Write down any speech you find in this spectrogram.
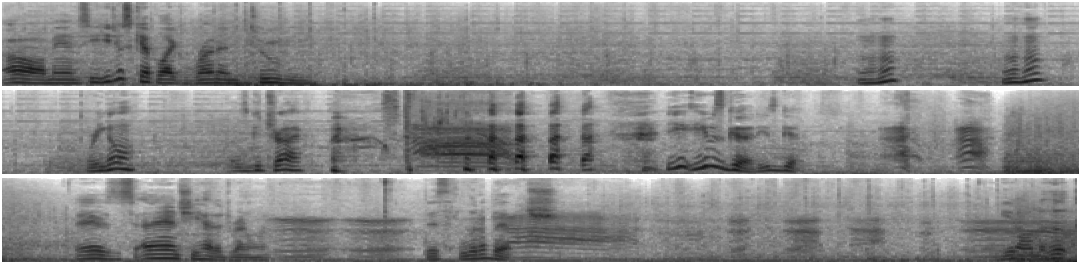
oh man, see, he just kept like running to me. Going? That was a good try. he, he was good. He's good. There's and she had adrenaline. This little bitch. Get on the hook.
